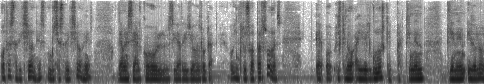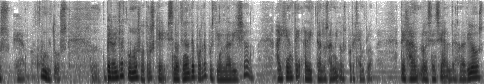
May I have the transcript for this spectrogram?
otras adicciones, muchas adicciones, llámese alcohol, cigarrillo, droga, o incluso a personas. Eh, el que no, hay algunos que pues, tienen, tienen ídolos eh, juntos, pero hay algunos otros que si no tienen el deporte pues tienen una adicción. Hay gente adicta a los amigos, por ejemplo. Dejan lo esencial, dejan a Dios,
